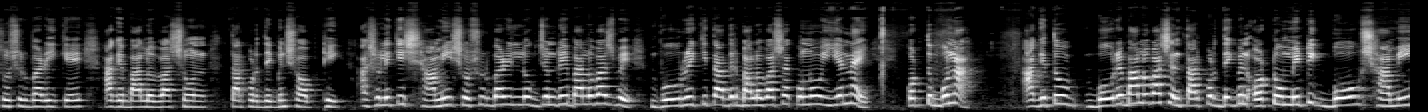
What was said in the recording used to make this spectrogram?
শ্বশুরবাড়িকে আগে ভালোবাসুন, তারপর দেখবেন সব ঠিক। আসলে কি স্বামী, শ্বশুরবাড়ির লোকজনরাই ভালোবাসবে? বউরে কি তাদের ভালোবাসা কোনো ইয়ে নাই? কর্তব্য না? আগে তো বউরে ভালোবাসেন, তারপর দেখবেন অটোমেটিক বউ, স্বামী,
